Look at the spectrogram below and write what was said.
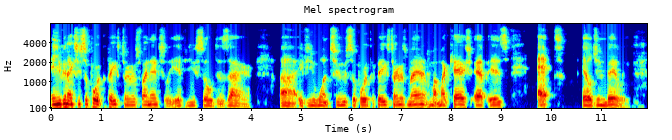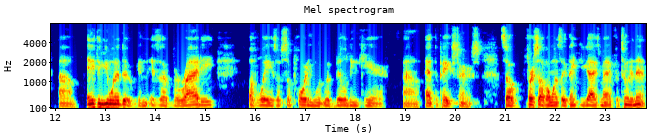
And you can actually support the page turners financially if you so desire. Uh, if you want to support the page turners, man, my, my cash app is at Elgin Bailey. Um, anything you want to do, and is a variety of ways of supporting what we're building here uh, at the page turners. So first off, I want to say thank you guys, man, for tuning in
